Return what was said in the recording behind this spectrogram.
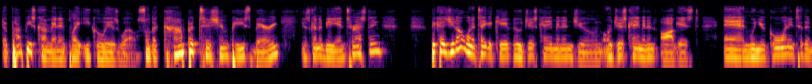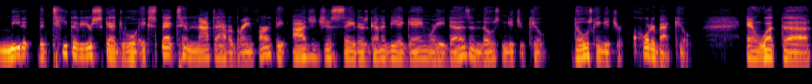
the puppies come in and play equally as well. So the competition piece, Barry, is going to be interesting because you don't want to take a kid who just came in in June or just came in in August, and when you're going into the meat, the teeth of your schedule, expect him not to have a brain fart. The odds just say there's going to be a game where he does, and those can get you killed. Those can get your quarterback killed. And what the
